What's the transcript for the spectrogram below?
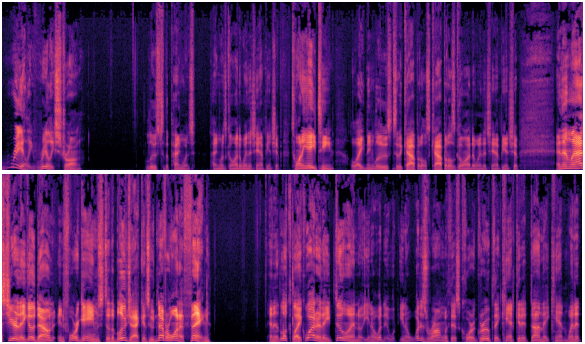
really, really strong. Lose to the Penguins. Penguins go on to win the championship. 2018, Lightning lose to the Capitals. Capitals go on to win the championship. And then last year, they go down in four games to the Blue Jackets, who'd never won a thing. And it looked like, what are they doing? You know, what, you know, what is wrong with this core group? They can't get it done. They can't win it.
